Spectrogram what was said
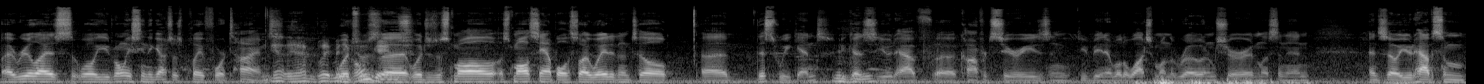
I realized well you've only seen the Gauchos play four times. Yeah, they haven't played many which home was games. Uh, which was a small a small sample. So I waited until uh, this weekend Mm-hmm. because you would have a conference series and you'd be able to watch them on the road, I'm sure, and listen in. And so you'd have some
